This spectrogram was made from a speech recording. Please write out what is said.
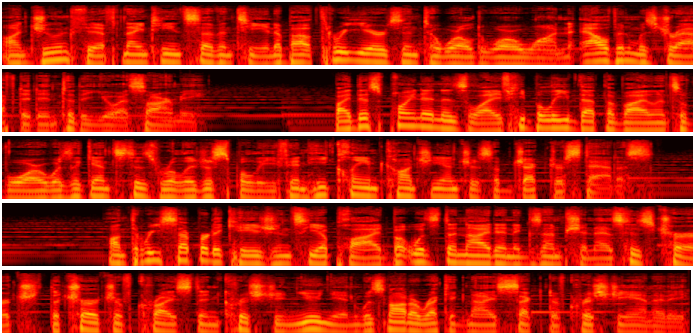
On June 5, 1917, about three years into World War I, Alvin was drafted into the U.S. Army. By this point in his life, he believed that the violence of war was against his religious belief and he claimed conscientious objector status. On three separate occasions, he applied but was denied an exemption as his church, the Church of Christ in Christian Union, was not a recognized sect of Christianity.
